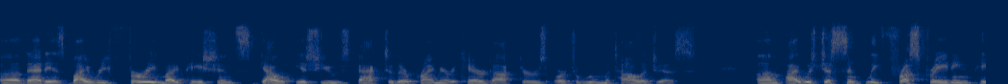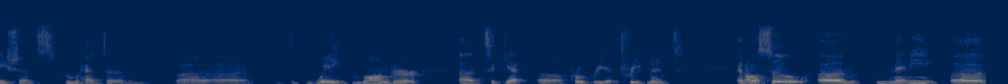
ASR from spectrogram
uh, that is, by referring my patients' gout issues back to their primary care doctors or to rheumatologists, um, I was just simply frustrating patients who had to uh, uh, wait longer uh, to get appropriate treatment and also, um, many uh,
